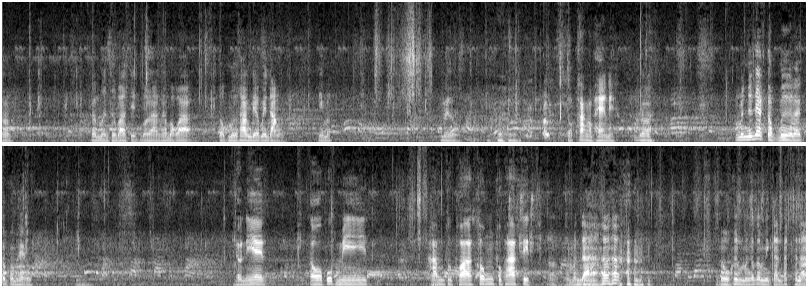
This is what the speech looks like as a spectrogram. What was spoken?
ครับก็เหมือนสุภาษิตโบราณเขาบอกว่าตบมือข้างเดียวไม่ดังจริงไหมไม่รู้ตบข้างกำแพงนี่มันจะเรียกตบมืออะไรตบกำแพง เดี๋ยวนี้โตปุ๊บมีคำสุภาทรงสุภาษิตเออมันด่าโตขึ้นมันก็ต้องมีการพัฒนา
